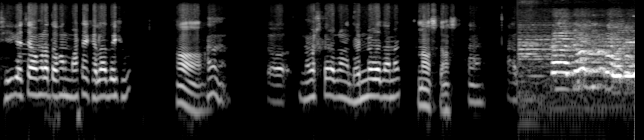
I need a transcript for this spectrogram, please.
ঠিক আছে আমরা তখন মাঠে খেলা দেখব। হ্যাঁ। হ্যাঁ। তো নমস্কার আপনার ধন্যবাদ অনেক। নমস্কার করে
